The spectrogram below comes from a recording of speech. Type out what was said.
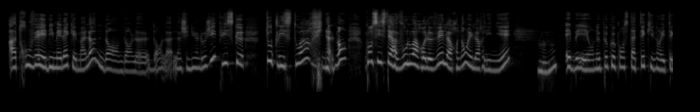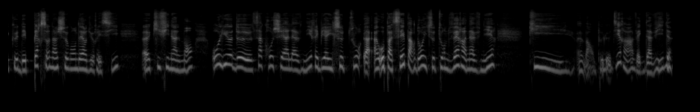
à trouver Elimelech et Malone dans, dans, le, dans la, généalogie, puisque toute l'histoire, finalement, consistait à vouloir relever leur nom et leur lignée. Mhm. Eh bien, on ne peut que constater qu'ils n'ont été que des personnages secondaires du récit, euh, qui finalement, au lieu de s'accrocher à l'avenir, eh bien, ils se tournent, au passé, pardon, ils se tournent vers un avenir qui, euh, bah, on peut le dire hein, avec David,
